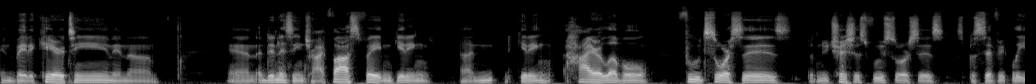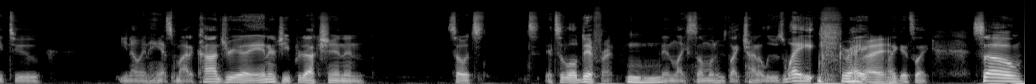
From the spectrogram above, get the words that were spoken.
and beta carotene and, um, and adenosine triphosphate and getting, uh, getting higher level food sources, but nutritious food sources specifically to, you know, enhance mitochondria, energy production. And so it's, it's, it's a little different Mhm. than like someone who's like trying to lose weight, right? Right. Like it's like, so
